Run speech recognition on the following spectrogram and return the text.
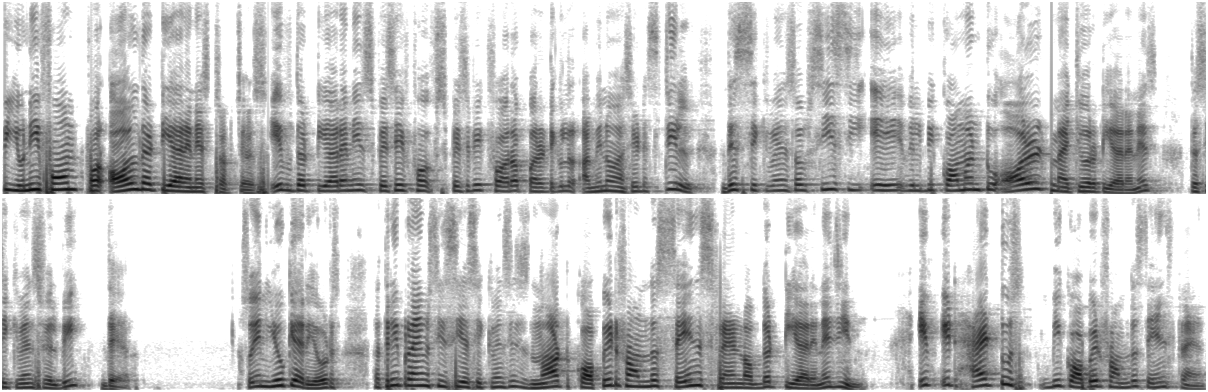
uniform for all the tRNA structures. If the tRNA is specific for, specific for a particular amino acid, still this sequence of CCA will be common to all mature tRNAs. The sequence will be there. So in eukaryotes, the 3' CCA sequence is not copied from the same strand of the tRNA gene if it had to be copied from the same strand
